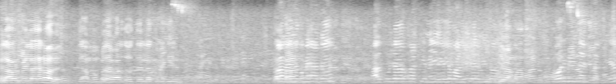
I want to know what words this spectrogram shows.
වෙලාවකට පෙන්නලා යනවද? දැන් අම්ම උඹලා වරදොත් තෙල්ලක් මේ කියන්නේ. ආ වෙන්නකො මෙහාට කල් පූජා කරපු කට්ටිය මෙහෙන් එන්නකො අනිත් ඒවා මෙන්න කියවන්න. ඕනි මෙන්න කට්ටිය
